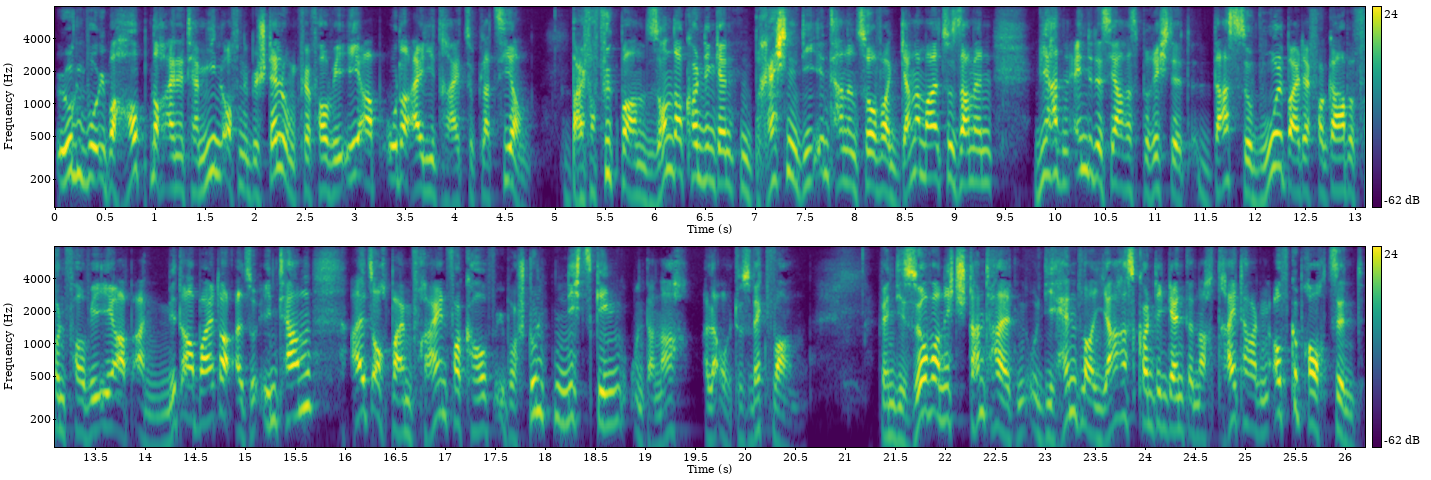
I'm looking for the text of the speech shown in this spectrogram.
irgendwo überhaupt noch eine terminoffene Bestellung für VW E-Up oder ID3 zu platzieren. Bei verfügbaren Sonderkontingenten brechen die internen Server gerne mal zusammen. Wir hatten Ende des Jahres berichtet, dass sowohl bei der Vergabe von VWE ab an Mitarbeiter, also intern, als auch beim freien Verkauf über Stunden nichts ging und danach alle Autos weg waren. Wenn die Server nicht standhalten und die Händler Jahreskontingente nach drei Tagen aufgebraucht sind,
